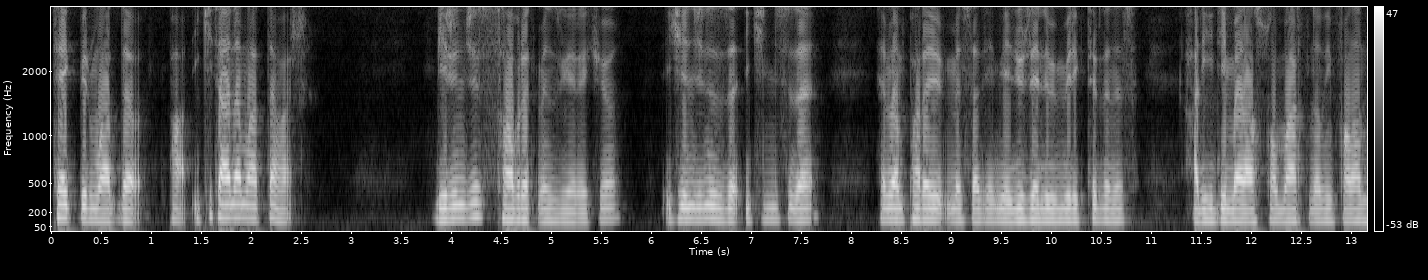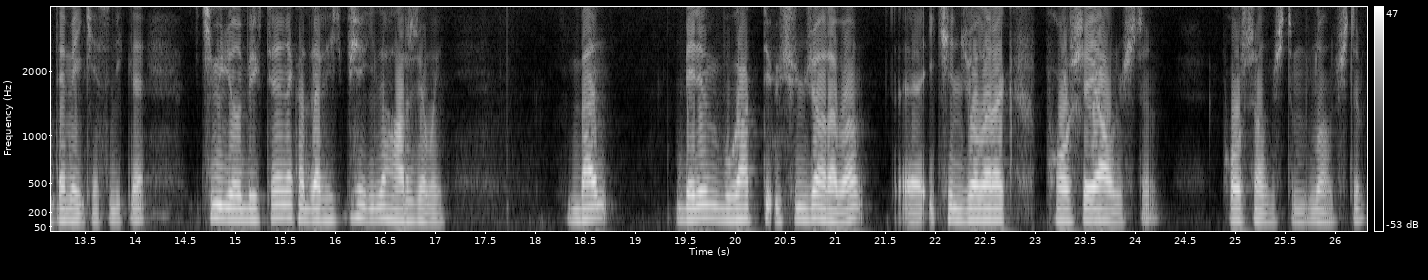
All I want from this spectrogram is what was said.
Tek bir madde, iki tane madde var. Birincisi sabretmeniz gerekiyor. İkinciniz de, ikincisi de hemen parayı mesela diyelim 750 bin biriktirdiniz. Hadi gideyim ben Aston Martin alayım falan demeyin kesinlikle. 2 milyonu biriktirene kadar hiçbir şekilde harcamayın. Ben benim Bugatti 3. arabam. E, ikinci olarak Porsche'yi almıştım. Porsche almıştım. Bunu almıştım.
